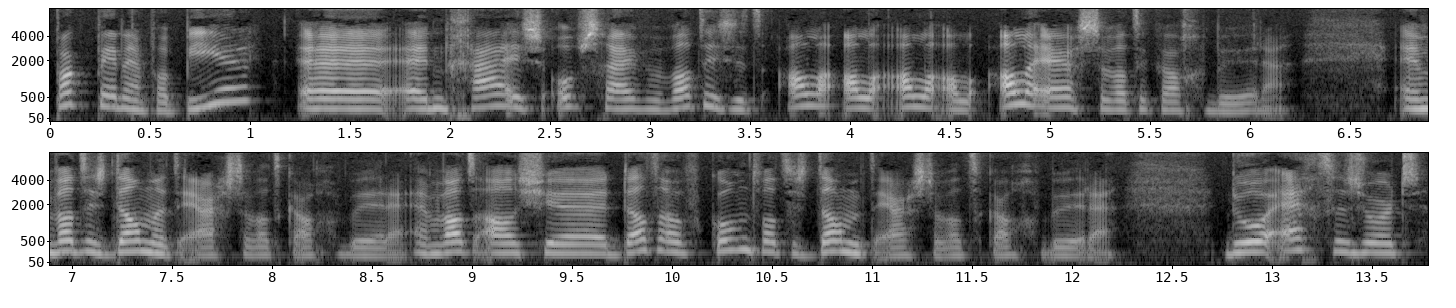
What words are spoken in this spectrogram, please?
pak pen en papier uh, en ga eens opschrijven wat is het aller, aller, aller, aller, allerergste wat er kan gebeuren. En wat is dan het ergste wat kan gebeuren? En wat als je dat overkomt, wat is dan het ergste wat kan gebeuren? Door echt een soort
